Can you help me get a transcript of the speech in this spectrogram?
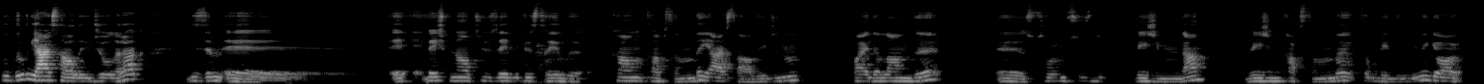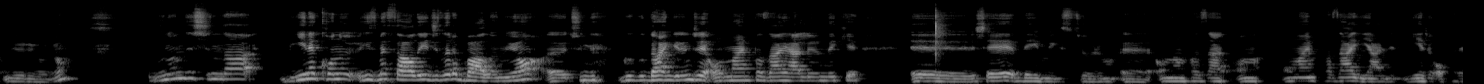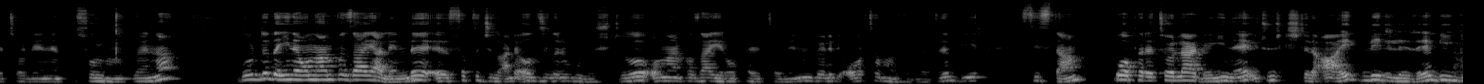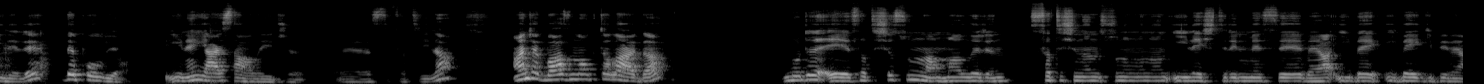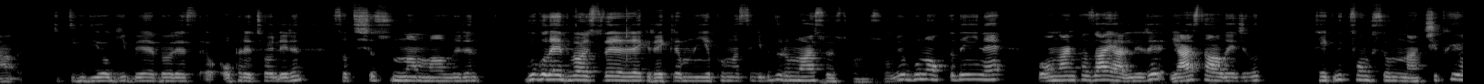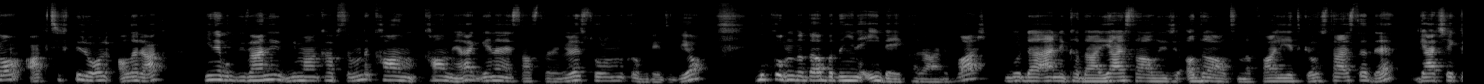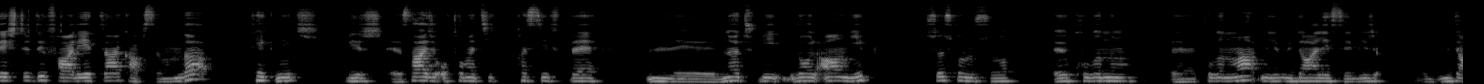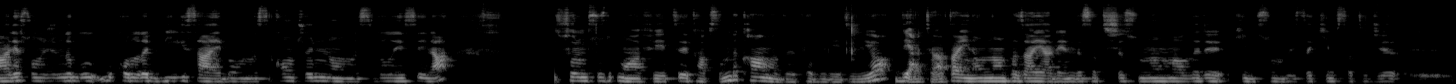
Google yer sağlayıcı olarak bizim e, 5651 sayılı kanun kapsamında yer sağlayıcının faydalandığı e, sorumsuzluk rejiminden rejimi kapsamında kabul edildiğini gör, görüyorum. Bunun dışında yine konu hizmet sağlayıcılara bağlanıyor. E, çünkü Google'dan girince online pazar yerlerindeki e, şeye değinmek istiyorum. E, online pazar on, online pazar yerleri, yeri operatörlerinin sorumluluklarına. Burada da yine online pazar yerlerinde e, satıcılarla alıcıların buluştuğu, online pazar yeri operatörlerinin böyle bir ortam hazırladığı bir sistem. Bu operatörler de yine üçüncü kişilere ait verileri, bilgileri depoluyor. Yine yer sağlayıcı e, sıfatıyla. Ancak bazı noktalarda burada e, satışa sunulan malların satışının sunumunun iyileştirilmesi veya eBay, eBay gibi veya gitti gidiyor gibi böyle operatörlerin satışa sunulan malların Google AdWords vererek reklamının yapılması gibi durumlar söz konusu oluyor. Bu noktada yine bu online pazar yerleri yer sağlayıcılık teknik fonksiyonundan çıkıyor. Aktif bir rol alarak yine bu güvenli liman kapsamında kal, kalmayarak genel esaslara göre sorumlu kabul ediliyor. Bu konuda da ABA'da yine eBay kararı var. Burada her ne kadar yer sağlayıcı adı altında faaliyet gösterse de gerçekleştirdiği faaliyetler kapsamında teknik bir e, sadece otomatik, pasif ve e, nötr bir rol almayıp söz konusu e, kullanım kullanıma bir müdahalesi, bir müdahale sonucunda bu, bu konuda bilgi sahibi olması, kontrolün olması dolayısıyla sorumsuzluk muafiyeti kapsamında kalmadığı kabul ediliyor. Diğer taraftan yine ondan pazar yerlerinde satışa sunulan malları kim sunduysa, kim satıcı,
